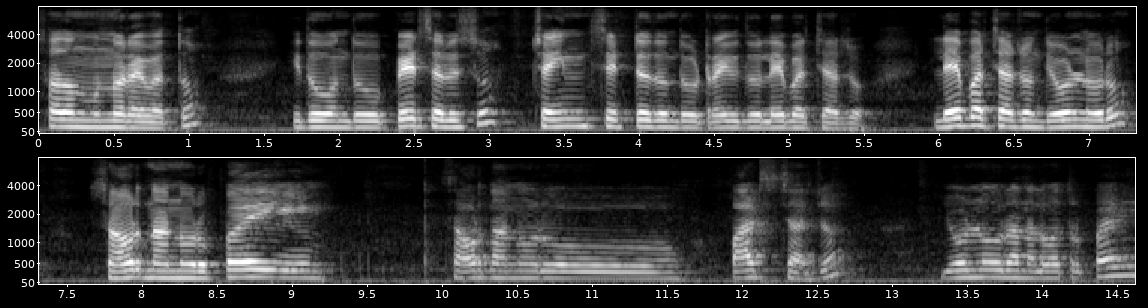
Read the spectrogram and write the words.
ಸೊ ಅದೊಂದು ಮುನ್ನೂರೈವತ್ತು. ಇದು ಒಂದು ಪೇಡ್ ಸರ್ವಿಸು ಚೈನ್ ಸೆಟ್ಟದೊಂದು ಡ್ರೈವ್ದು ಲೇಬರ್ ಚಾರ್ಜು ಲೇಬರ್ ಚಾರ್ಜ್ ಒಂದು ಏಳ್ನೂರು, ಸಾವಿರದ ನಾನ್ನೂರು ರೂಪಾಯಿ, ಸಾವಿರದ ನಾನ್ನೂರು ಪಾರ್ಟ್ಸ್ ಚಾರ್ಜು ಏಳ್ನೂರ ನಲ್ವತ್ತು ರೂಪಾಯಿ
